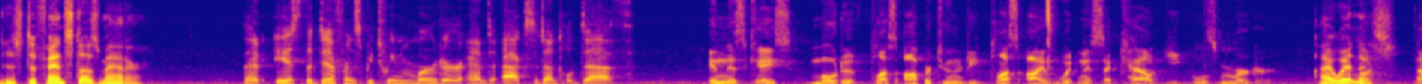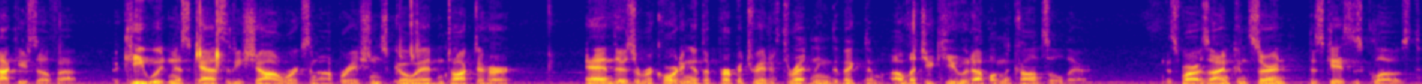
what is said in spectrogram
His defense does matter. That is the difference between murder and accidental death. In this case, motive plus opportunity plus eyewitness account equals murder. Eyewitness. Knock yourself out. A key witness, Cassidy Shaw, works in operations. Go ahead and talk to her. And there's a recording of the perpetrator threatening the victim. I'll let you cue it up on the console there. As far as I'm concerned, this case is closed.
